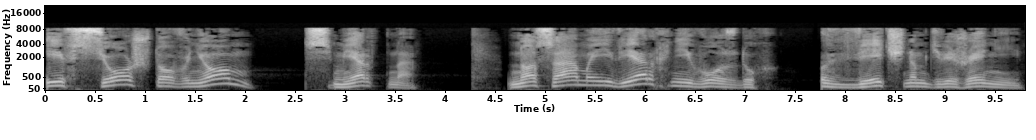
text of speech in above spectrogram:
и все, что в нем, смертно. Но самый верхний воздух в вечном движении.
